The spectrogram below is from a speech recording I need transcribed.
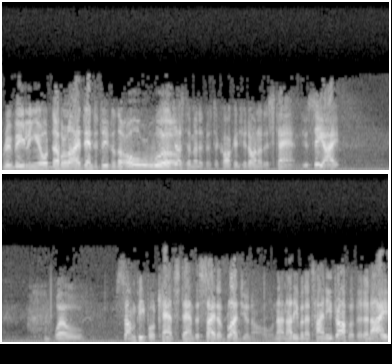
revealing your double identity to the whole world. Just a minute, Mr. Calkins. You don't understand. You see, I. Well, some people can't stand the sight of blood, you know. Not, not even a tiny drop of it. And I.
